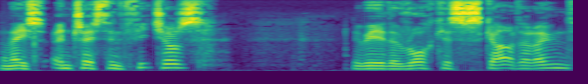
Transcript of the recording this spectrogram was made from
A nice interesting features. The way the rock is scattered around.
